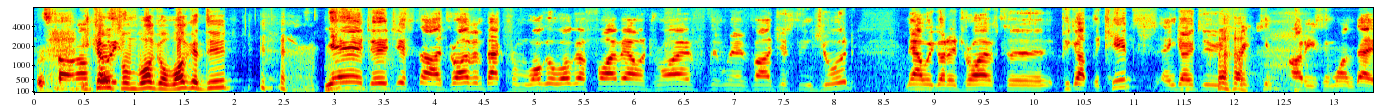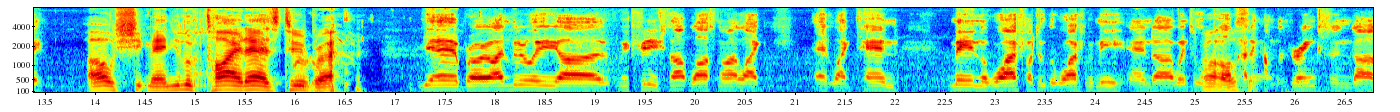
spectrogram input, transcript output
What's going You coming from Wagga Wagga, dude? Yeah, dude, just uh, driving back from Wagga Wagga, five hour drive that we've uh, just endured. Now we've got to drive to pick up the kids and go do three kid parties in one day. Oh shit, man, you look tired as too, bro. Yeah, bro. I literally uh, we finished up last night like at like ten. Me and the wife. I took the wife with me and uh, went to a Oh, pub, awesome. had a couple of drinks, and uh,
